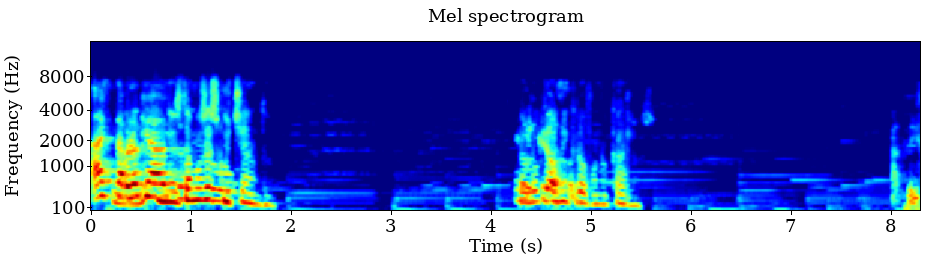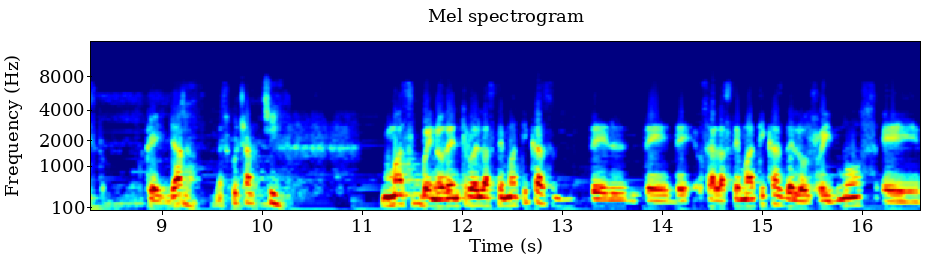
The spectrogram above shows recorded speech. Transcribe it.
Ah, está bloqueado. No, estamos escuchando. Está bloqueado el micrófono, Carlos. Listo. Ok, ¿ya? ¿Me escuchan? Sí. Más, bueno, dentro de las temáticas de, o sea, las temáticas de los ritmos eh,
